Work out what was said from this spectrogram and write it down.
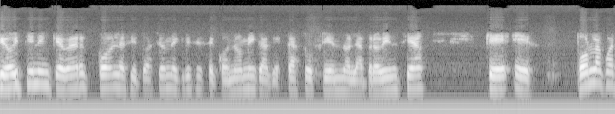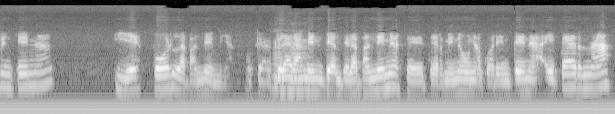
que hoy tienen que ver con la situación de crisis económica que está sufriendo la provincia, que es por la cuarentena y es por la pandemia. O sea, claramente ante la pandemia se determinó una cuarentena eterna,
